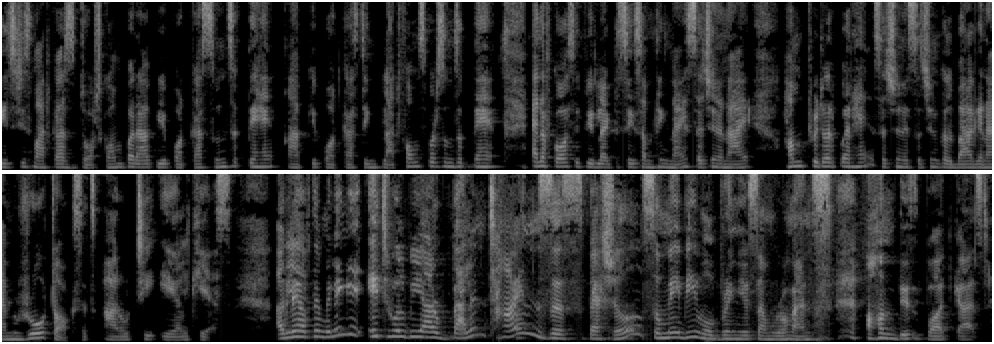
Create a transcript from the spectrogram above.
H T Smartcast dot com पर आप ये पॉडकास्ट सुन सकते हैं, आपके पॉडकास्टिंग प्लेटफॉर्म्स पर सुन सकते हैं. And of course if you like to say something nice Sachin and I हम ट्विटर पर हैं Sachin is Sachin Kalbag and I am rotalks it's R O T A L K S अगले हफ़्ते मिलेंगे it will be our Valentine's special. So maybe we'll bring you some romance on this podcast.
